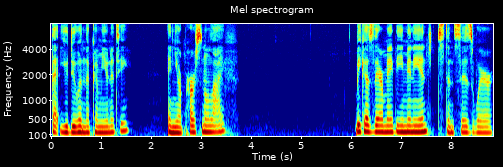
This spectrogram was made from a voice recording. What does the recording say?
that you do in the community, in your personal life. Because there may be many instances where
